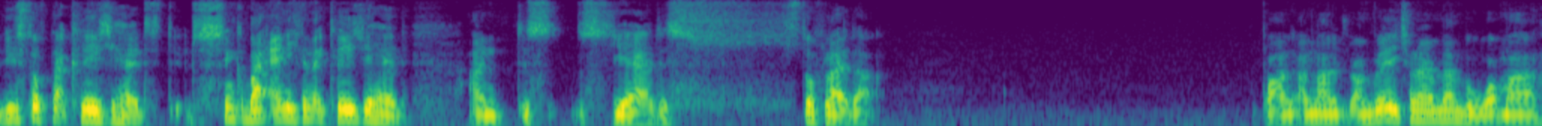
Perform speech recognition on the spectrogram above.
do stuff that clears your head. Just think about anything that clears your head and just, just yeah, just stuff like that. But I'm I'm, I'm really trying to remember what my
